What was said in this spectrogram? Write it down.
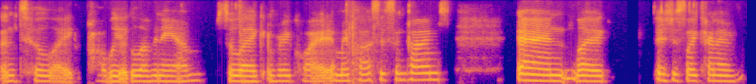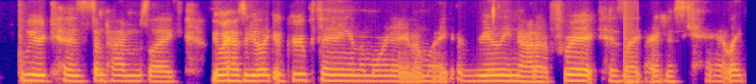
until like probably like 11 a.m. So like I'm very quiet in my classes sometimes. And like it's just like kind of weird because sometimes like we might have to do like a group thing in the morning and I'm like really not up for it because like I just can't like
